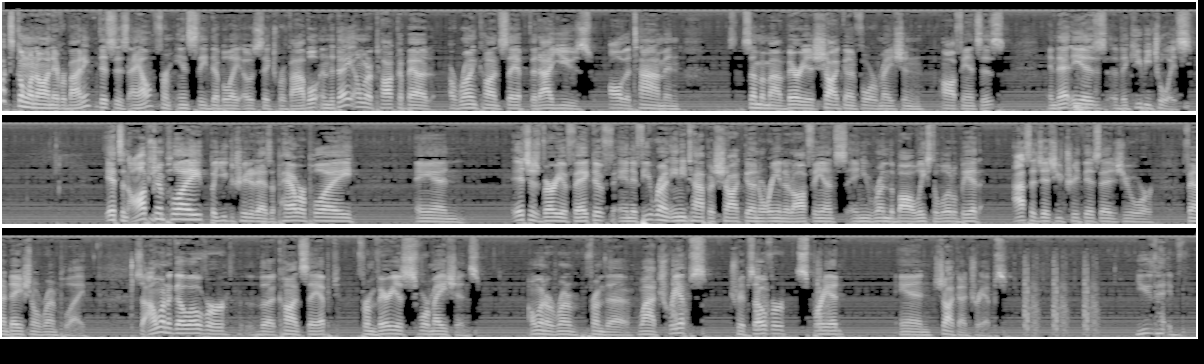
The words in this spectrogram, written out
What's going on, everybody? This is Al from NCAA 06 Revival, and today I want to talk about a run concept that I use all the time in some of my various shotgun formation offenses, and that is the QB choice. It's an option play, but you can treat it as a power play, and it's just very effective. And if you run any type of shotgun oriented offense and you run the ball at least a little bit, I suggest you treat this as your foundational run play. So I want to go over the concept from various formations. I want to run from the wide trips, trips over, spread, and shotgun trips. You've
